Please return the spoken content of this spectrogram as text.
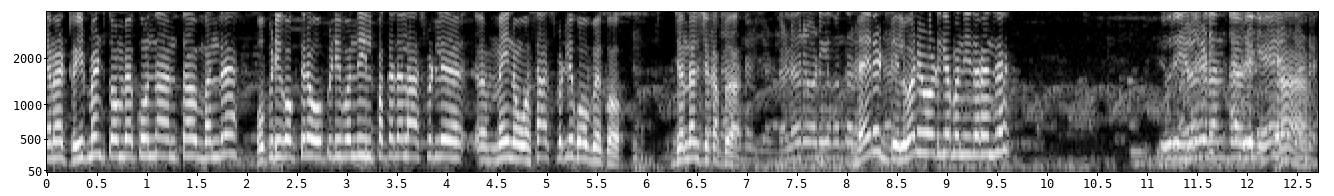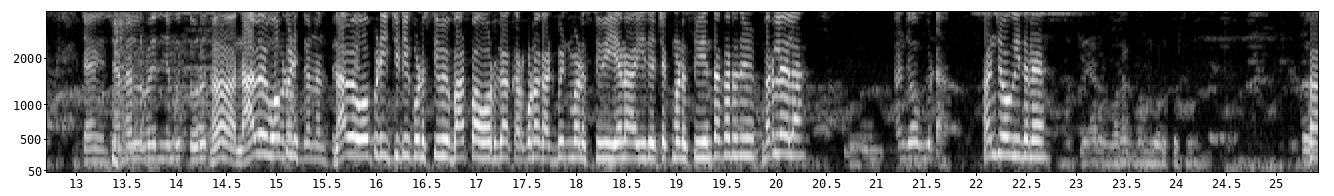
ಏನೋ ಟ್ರೀಟ್ಮೆಂಟ್ ತೊಗೊಬೇಕು ಅಂತ ಅಂತ ಬಂದರೆ ಒ ಪಿ ಡಿಗೆ ಹೋಗ್ತಾರೆ ಒ ಪಿ ಡಿ ಬಂದು ಇಲ್ಲಿ ಪಕ್ಕದಲ್ಲಿ ಹಾಸ್ಪಿಟ್ಲ್ ಮೈನ್ ಹೊಸ ಹಾಸ್ಪಿಟ್ಲಿಗೆ ಹೋಗ್ಬೇಕು. ಜನರಲ್ ಚೆಕಪ್ ಡೈರೆಕ್ಟ್ ಡೆಲಿವರಿ ವಾರ್ಡ್ಗೆ ಬಂದಿದ್ದಾರೆ ಅಂದರೆ? ಇವ್ರು ಹೇಳಿದ್ರಂತ ಅವರಿಗೆ ಹಾಂ. ಜನರಲ್ ಹೋಗಿ ನಿಮಗೆ ತೋರಿಸ್ ಹಾಂ ನಾವೇ ಓ ಪಿ ಡಿ ನಾವೇ ಒ ಪಿ ಡಿ ಚೀಟಿ ಕೊಡಿಸ್ತೀವಿ ಬಾರಪ್ಪ ಅವ್ರಿಗೆ ಕರ್ಕೊಂಡೋಗಿ ಅಡ್ಮಿಟ್ ಮಾಡಿಸ್ತೀವಿ ಏನಾಗಿದೆ ಚೆಕ್ ಮಾಡಿಸ್ತೀವಿ ಅಂತ ಕರ್ತೀವಿ ಬರಲೇ ಇಲ್ಲ. ಹಂಗೆ ಹೋಗ್ಬಿಟ್ಟ. ಅಂಜು ಹೋಗಿದ್ದಾನೆ. ಹಾ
